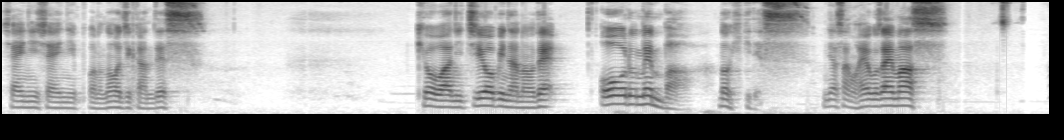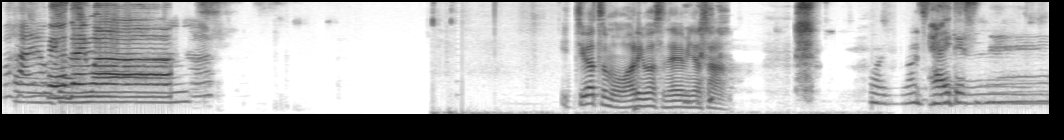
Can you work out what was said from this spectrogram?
シャイニーシャイニーポロのお時間です。今日は日曜日なので、オールメンバーの日です。皆さんおはようございます。おはよおはようございます。1月も終わりますね、皆さん。早いですね。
